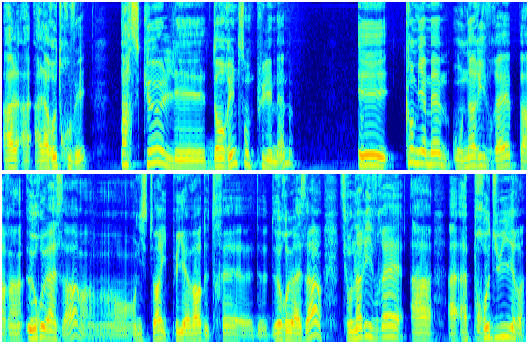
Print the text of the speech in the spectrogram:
à, la retrouver parce que les denrées ne sont plus les mêmes. Et quand bien même on arriverait par un heureux hasard, hein, en, histoire il peut y avoir de très d'heureux hasards, si on arriverait à, produire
